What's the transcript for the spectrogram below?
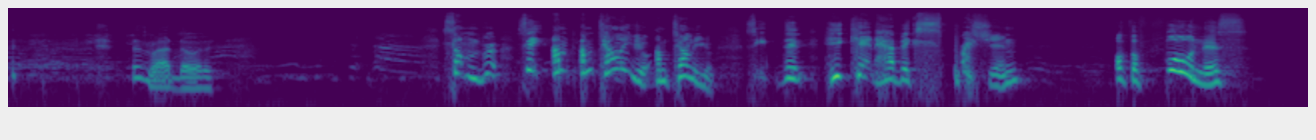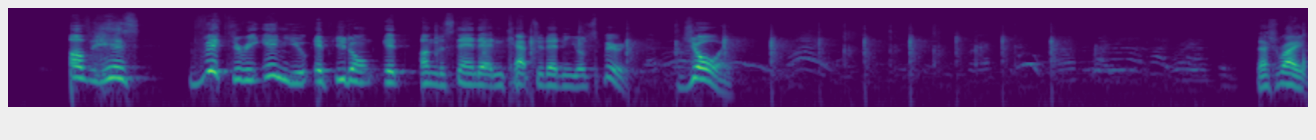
That's my daughter. Something, see, I'm, I'm telling you, I'm telling you. See, then he can't have expression of the fullness of his victory in you if you don't get, understand that and capture that in your spirit. Joy. That's right.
